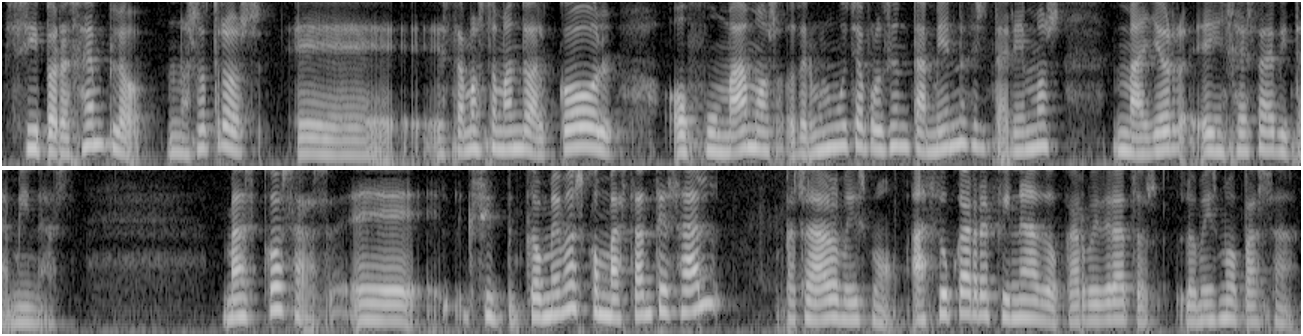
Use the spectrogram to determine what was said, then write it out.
Si, por ejemplo, nosotros eh, estamos tomando alcohol o fumamos o tenemos mucha polución, también necesitaremos mayor ingesta de vitaminas. Más cosas. Eh, si comemos con bastante sal, pasará lo mismo. Azúcar refinado, carbohidratos, lo mismo pasa.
